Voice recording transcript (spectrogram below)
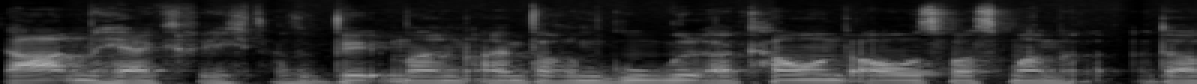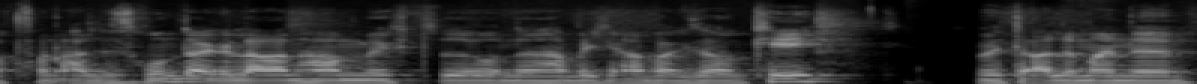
Daten herkriegt. Also wählt man einfach im Google-Account aus, was man davon alles runtergeladen haben möchte. Und dann habe ich einfach gesagt, okay, ich möchte alle meine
